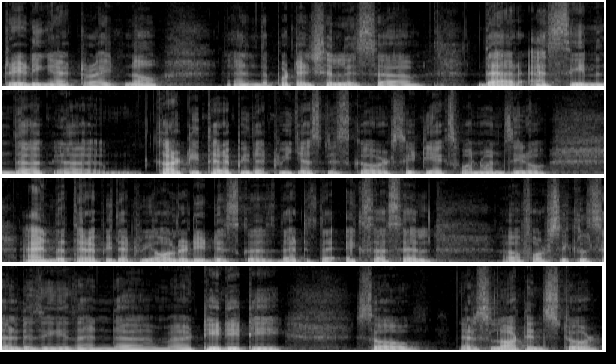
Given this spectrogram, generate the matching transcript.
trading at right now. And the potential is uh, there as seen in the uh, CAR T therapy that we just discovered, CTX110, and the therapy that we already discussed, that is the Exacel uh, for sickle cell disease and um, uh, TDT. So there's a lot in store.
